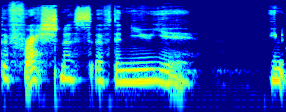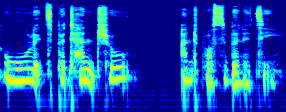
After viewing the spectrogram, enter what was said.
The freshness of the new year in all its potential and possibility.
